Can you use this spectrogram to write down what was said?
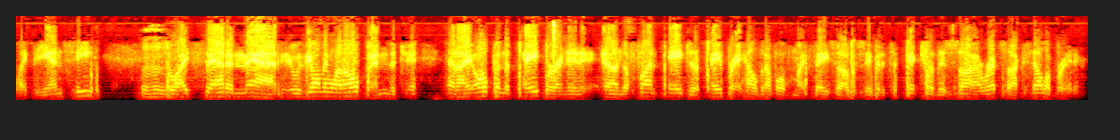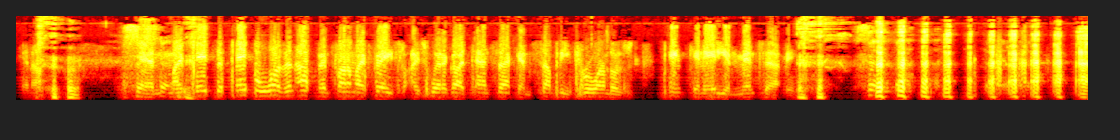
like the end seat. Mhm. So I sat in that. It was the only one open. The, and I opened the paper, and it, on the front page of the paper, I held it up over my face, obviously, but it's a picture of the So- Red Sox celebrating, you know. and my pa- the paper wasn't up in front of my face. I swear to God, ten seconds. Somebody threw one of those pink Canadian mints at me.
